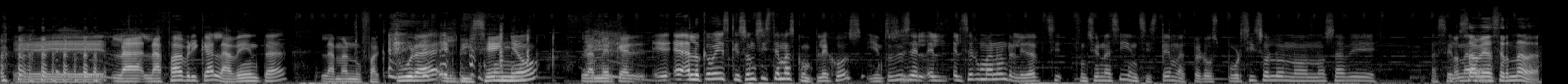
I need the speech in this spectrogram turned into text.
eh, la, la fábrica, la venta, la manufactura, el diseño, la mercadería. a lo que voy es que son sistemas complejos y entonces el, el- el ser humano en realidad funciona así en sistemas, pero por sí solo no, no sabe hacer No nada. sabe hacer nada.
